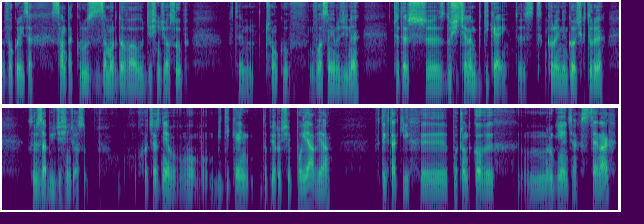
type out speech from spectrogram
w okolicach Santa Cruz zamordował 10 osób, w tym członków własnej rodziny, czy też z dusicielem BTK. To jest kolejny gość, który, który zabił 10 osób chociaż nie, bo, bo BTK dopiero się pojawia w tych takich y, początkowych mrugnięciach, scenach,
